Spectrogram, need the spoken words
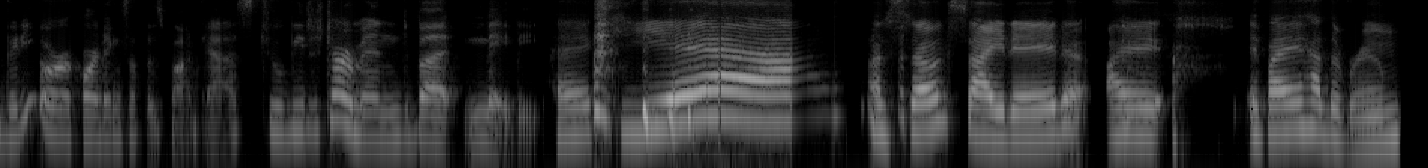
video recordings of this podcast to be determined, but maybe. Heck yeah. I'm so excited. I if I had the room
